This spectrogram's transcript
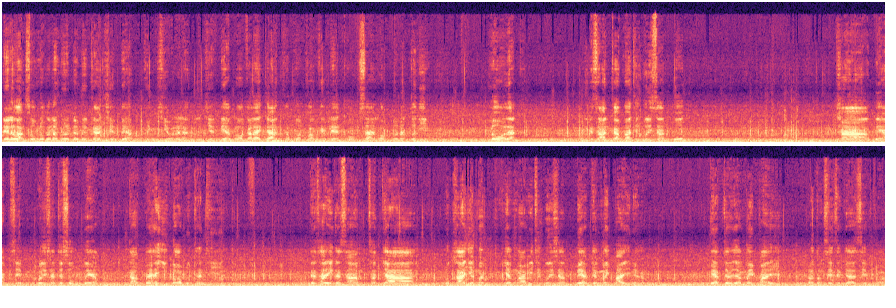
ในระหว่างส่งเราก็ดำเนินดำเนินการเขียนแบบพิมพ์เขียวแล้วแหละเขียนแบบออกรายการคำนวณความแข็งแรงโครงสร้างออกตัวนั้นตัวนี้รอแล้วเอกสารกลับมาถึงบริษัทปุ๊บถ้าแบบเสร็จบริษัทจะส่งแบบกลับไปให้อีกรอบหนึ่งทันที แต่ถ้าเอกสารสัญญาลูกค้ายังมันยังมาไม่ถึงบริษัทแบบยังไม่ไปนะครับ แบบจะยังไม่ไป เราต้องเซ็นสัญญาเสร็จก่อน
